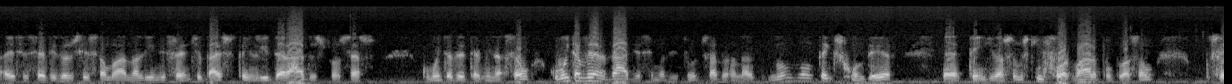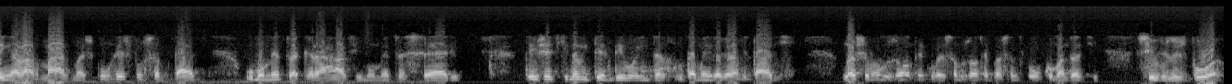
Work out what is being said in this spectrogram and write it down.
a esses servidores que estão lá na linha de frente. O DAIS tem liderado esse processo com muita determinação, com muita verdade acima de tudo, sabe, Ronaldo? Não, não tem que esconder, é, tem que, nós temos que informar a população sem alarmar, mas com responsabilidade. O momento é grave, o momento é sério. Tem gente que não entendeu ainda o tamanho da gravidade. Nós chamamos ontem, conversamos ontem bastante com o comandante Silvio Lisboa,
